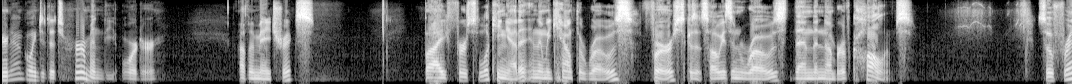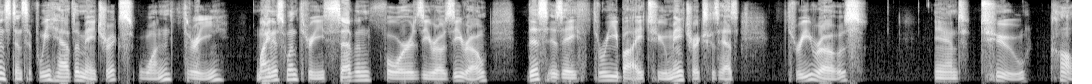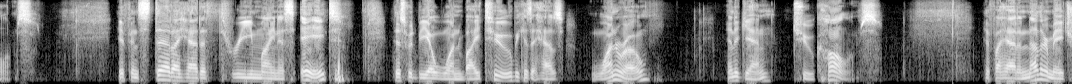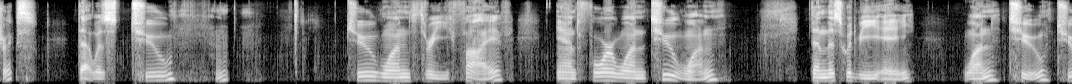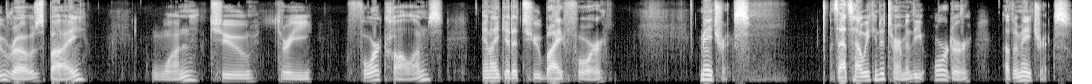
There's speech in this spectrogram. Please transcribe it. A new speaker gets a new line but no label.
We're now going to determine the order of a matrix by first looking at it, and then we count the rows first, because it's always in rows, then the number of columns. So for instance, if we have the matrix 1, 3, minus 1, 3, 7, 4, 0, 0, this is a 3 by 2 matrix because it has 3 rows and 2 columns. If instead I had a 3 minus 8, this would be a 1 by 2 because it has one row and again two columns. If I had another matrix that was 2, hmm, 2, 1, 3, 5, and 4, 1, 2, 1, then this would be a 1, 2, 2 rows by 1, 2, 3, 4 columns, and I get a 2 by 4 matrix. That's how we can determine the order of a matrix.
